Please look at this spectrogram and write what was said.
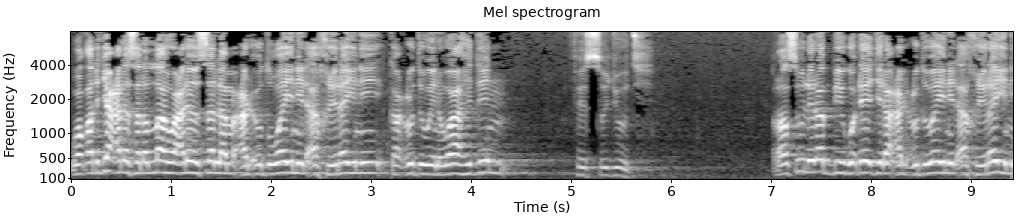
وقد جعل صلى الله عليه وسلم العضوين الأخيرين كعضو واحد في السجود. رسول ربي قد اجرى العدوين الأخيرين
